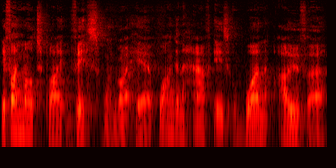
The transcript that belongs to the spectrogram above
If I multiply this one right here, what I'm going to have is 1 over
